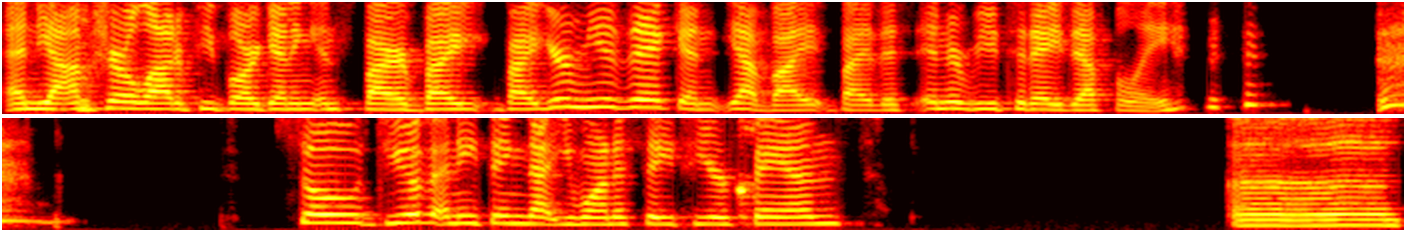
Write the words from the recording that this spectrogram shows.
And yeah, I'm sure a lot of people are getting inspired by by your music and yeah, by by this interview today, definitely. so do you have anything that you want to say to your fans? And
